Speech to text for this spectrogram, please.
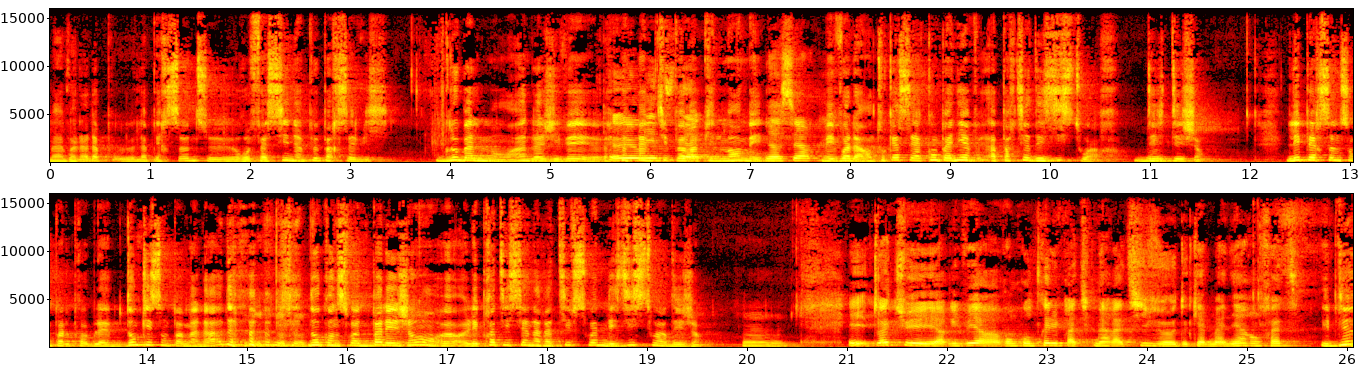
bah, voilà la, la personne se refascine un peu par sa vie globalement. Hein, là, j'y vais euh, un petit peu rapidement, mais Bien sûr. mais voilà. En tout cas, c'est accompagné à partir des histoires des, des gens. Les personnes sont pas le problème, donc ils sont pas malades. donc on ne soigne pas les gens. Euh, les praticiens narratifs soignent les histoires des gens. Mm. Et toi, tu es arrivé à rencontrer les pratiques narratives euh, de quelle manière, en fait? Eh bien,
